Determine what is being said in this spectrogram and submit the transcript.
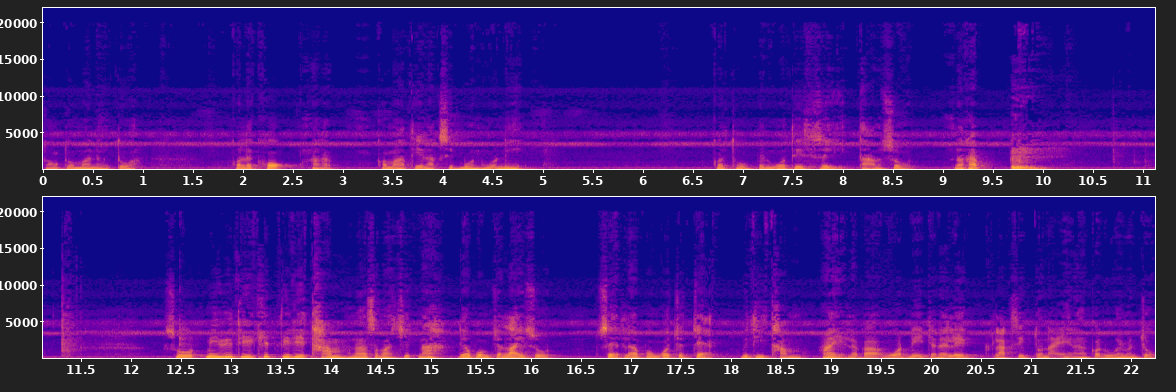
สองตัวมาหนึ่งตัว ก็เลขหกนะครับ ก็มาที่หลักสิบบนงวดนี้ ก็ถูกเป็นงวดที่สี่ตามสูตรนะครับ สูตรมีวิธีคิดวิธีทำนะสมาชิกนะ เดี๋ยวผมจะไล่สูตรเสร็จแล้วผมก็จะแจกวิธีทำให้แล้วก็งวดนี้จะได้เลขหลักสิบตัวไหนนะก็ดูให้มันจบ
